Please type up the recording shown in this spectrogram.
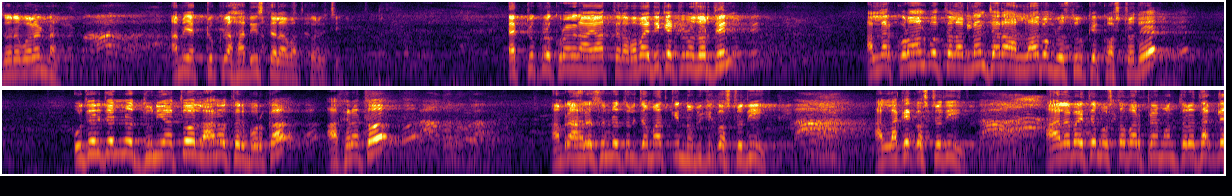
জোরে বলেন না। আমি এক টুকরো হাদিস তেলাবাদ করেছি। এক টুকরো কোরআনের আয়াত তেলা বাবা, এদিকে একটু নজর দিন। আল্লাহর কোরআন বলতে লাগলেন, যারা আল্লাহ এবং রসুলকে কষ্ট দেয় ওদের জন্য দুনিয়া তো লানতের বোরকা, আখেরা তো আমরা আহলে সুন্নতুল জামাত কি নবীকে কষ্ট দিই, আল্লাহকে কষ্ট দিই। আহলে বাইতে মুস্তফার প্রেম অন্তরে থাকলে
